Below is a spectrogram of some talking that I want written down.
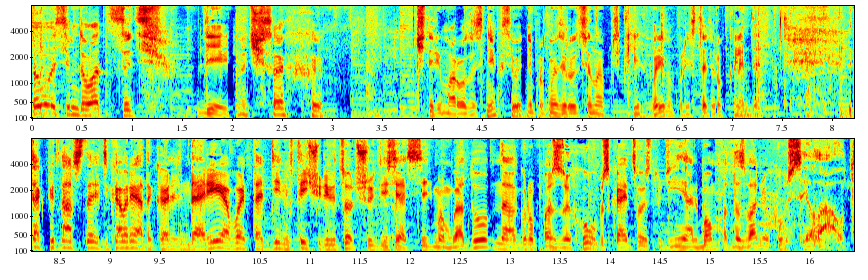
8.29 на часах. 4 мороза, снег сегодня прогнозируют синаптики. Время полистать рок-календарь. Итак, 15 декабря на календаре. В этот день, в 1967 году, на группа The Who выпускает свой студийный альбом под названием Who Sell Out.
